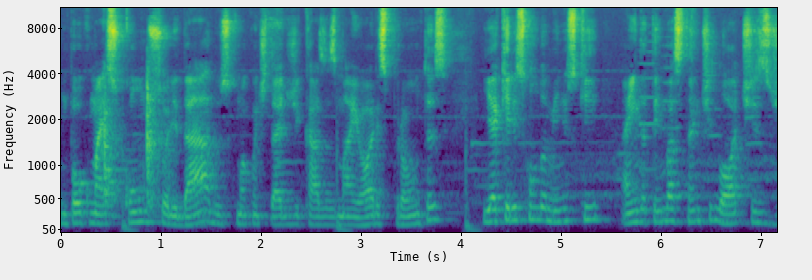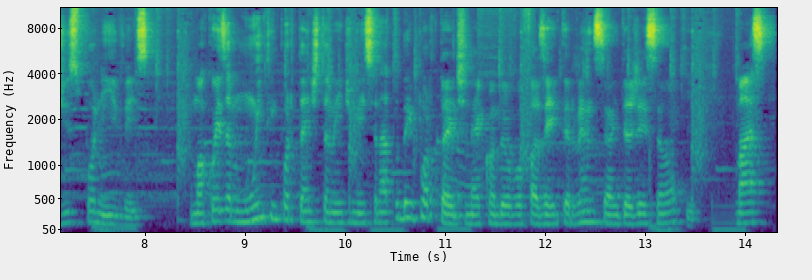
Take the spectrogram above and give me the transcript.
um pouco mais consolidados, com uma quantidade de casas maiores prontas, e aqueles condomínios que ainda tem bastante lotes disponíveis. Uma coisa muito importante também de mencionar, tudo é importante, né, quando eu vou fazer a intervenção, a interjeição aqui. Mas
